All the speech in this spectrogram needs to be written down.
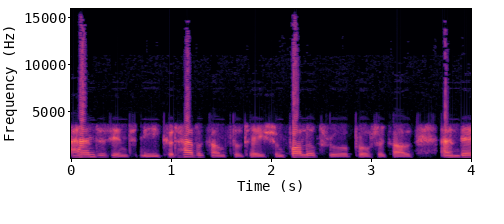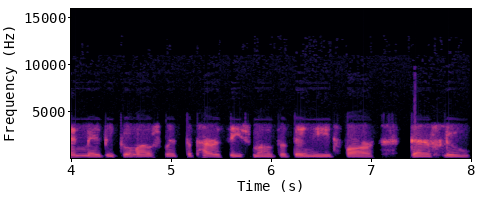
hand it in to me, could have a consultation, follow through a protocol, and then maybe go out with the paracetamol that they need for their flu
